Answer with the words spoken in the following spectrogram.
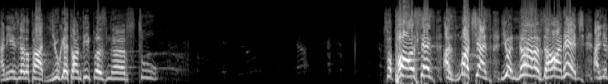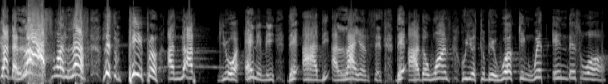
And here's the other part you get on people's nerves too. So Paul says, as much as your nerves are on edge and you got the last one left, listen, people are not your enemy. They are the alliances. They are the ones who you're to be working with in this war.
